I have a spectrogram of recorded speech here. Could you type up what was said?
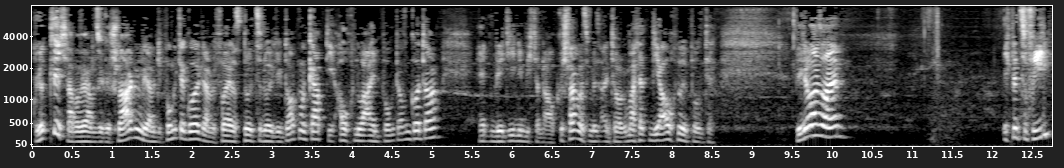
glücklich, aber wir haben sie geschlagen. Wir haben die Punkte geholt. Wir haben vorher das 0 zu 0 gegen Dortmund gehabt, die auch nur einen Punkt auf dem Konto haben. Hätten wir die nämlich dann auch geschlagen, was mit ein Tor gemacht, hätten die auch 0 Punkte. Wie dem auch sein. Ich bin zufrieden.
